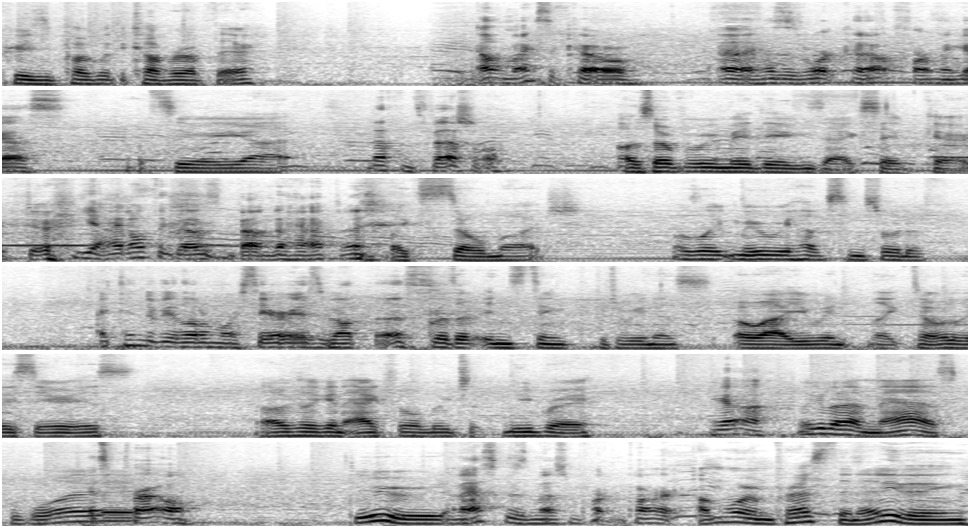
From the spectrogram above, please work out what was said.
Crazy Pug with the cover up there. El Mexico uh, has his work cut out for him, I guess. Let's see what we got. Nothing special. I was hoping we made the exact same character. Yeah, I don't think that was bound to happen. like so much. I was like, maybe we have some sort of I tend to be a little more serious about this. brother instinct between us. Oh wow, you went like totally serious. That looks like an actual lucha libre. Yeah, Look at that mask. What? it's pro. Dude, The mask is the most important part. I'm more impressed than anything.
